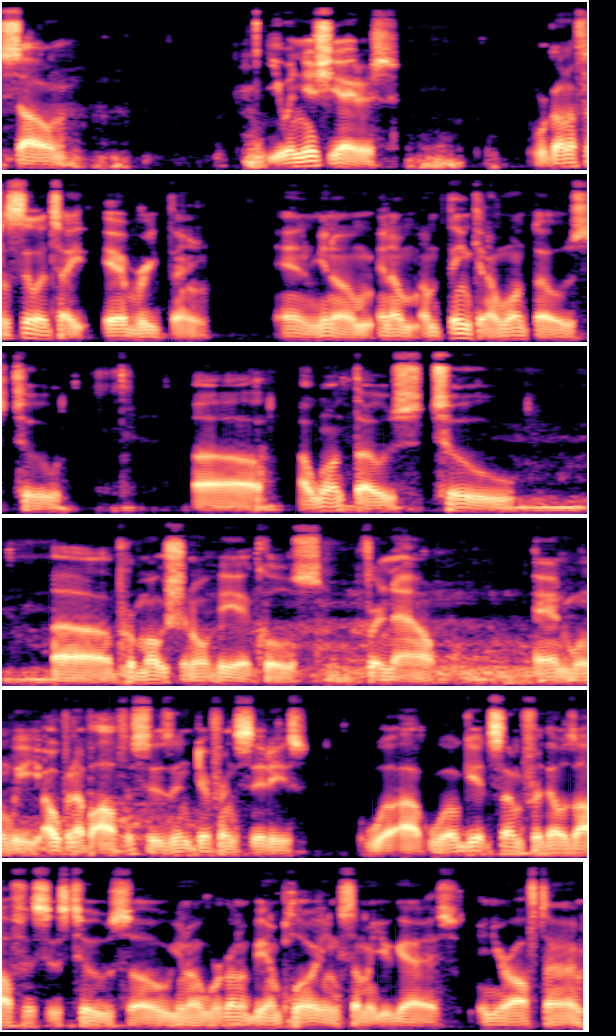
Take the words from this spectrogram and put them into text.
So, you initiators, we're going to facilitate everything. And, you know, and I'm, I'm thinking I want those to, uh, I want those to, uh, promotional vehicles for now. And when we open up offices in different cities, we'll uh, we'll get some for those offices too. So you know we're going to be employing some of you guys in your off time,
